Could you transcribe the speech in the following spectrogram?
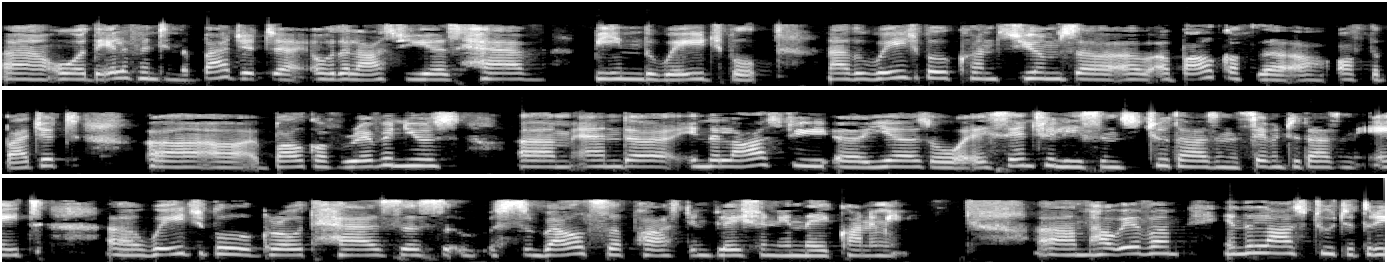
uh, or the elephant in the budget uh, over the last few years have been the wage bill. Now, the wage bill consumes a, a bulk of the of the budget, uh, a bulk of revenues, um, and uh, in the last few uh, years, or essentially since 2007, 2008, uh, wage bill growth has well surpassed inflation in the economy. Um, however, in the last two to three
